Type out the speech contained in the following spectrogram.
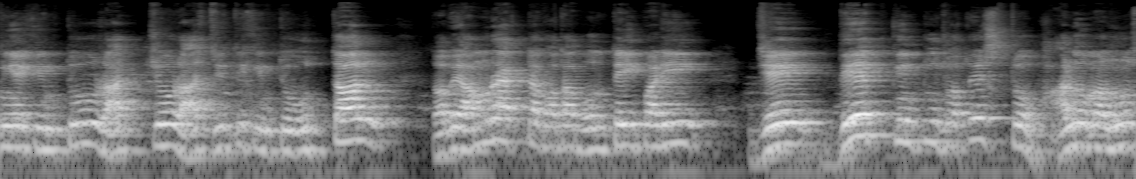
নিয়ে কিন্তু রাজ্য, রাজনীতি কিন্তু উত্তাল। তবে আমরা একটা কথা বলতেই পারি যে দেব কিন্তু যথেষ্ট ভালো মানুষ।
